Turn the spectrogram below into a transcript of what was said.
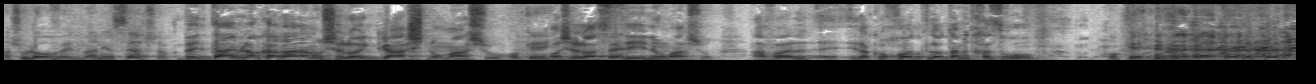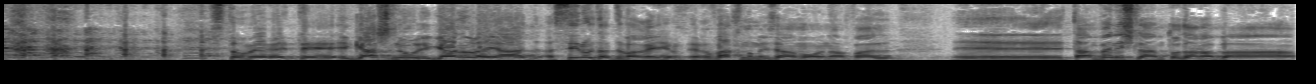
ומשהו לא עובד, מה אני עושה עכשיו? בינתיים לא קרה לנו שלא הגשנו משהו, אוקיי. או שלא יפה. עשינו משהו, אבל אה, לקוחות לא תמיד חזרו. אוקיי. זאת אומרת, אה, הגשנו, הגענו ליעד, עשינו את הדברים, הרווחנו מזה המון, אבל תם ונשלם, תודה רבה,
